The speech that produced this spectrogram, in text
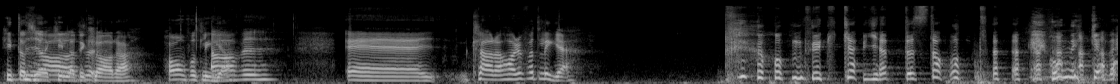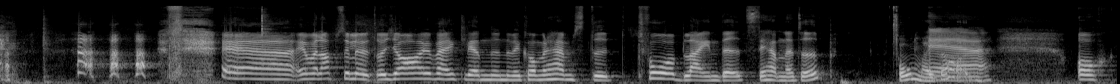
hittat nya ja, killar till Klara. Har hon fått ligga? Ja, vi... Eh, Klara, har du fått ligga? Hon nickar jättestolt. Hon nickade. eh, ja men absolut och jag har ju verkligen nu när vi kommer hem styrt två blind dates till henne typ. Oh my god. Eh, och eh,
